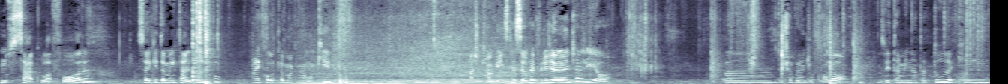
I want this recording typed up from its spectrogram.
no saco lá fora. Isso aqui também tá limpo. Aí coloquei o macarrão aqui. Acho que alguém esqueceu o refrigerante ali, ó. Ahn, deixa eu ver onde eu coloco. As vitaminas tá tudo aqui.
